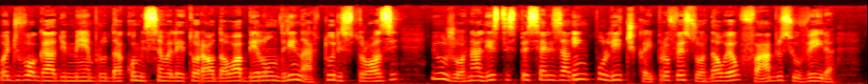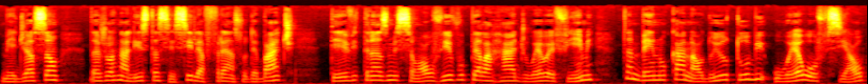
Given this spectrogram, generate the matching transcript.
o advogado e membro da Comissão Eleitoral da OAB Londrina, Arthur Strozzi, e o jornalista especializado em política e professor da UEL, Fábio Silveira. Mediação da jornalista Cecília França. O debate teve transmissão ao vivo pela rádio UEL FM, também no canal do YouTube UEL Oficial,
